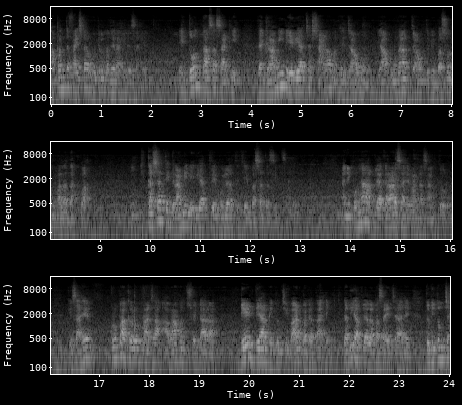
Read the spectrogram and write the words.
आपण तर फाईव्ह स्टार हॉटेलमध्ये राहिलेच आहे. एक दोन तासासाठी त्या ग्रामीण एरियाच्या शाळामध्ये जाऊन या उन्हात जाऊन तुम्ही बसून मला दाखवा. कशा ते ग्रामीण एरियातले मुलं तिथे बसत असेल साहेब. आणि पुन्हा आपल्या कराड साहेबांना सांगतो की साहेब कृपा करून माझा आवाहन स्वीकारा. डेट द्या मी तुमची वाट बघत आहे. कधी आपल्याला बसायचे आहे तुम्ही तुमच्या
